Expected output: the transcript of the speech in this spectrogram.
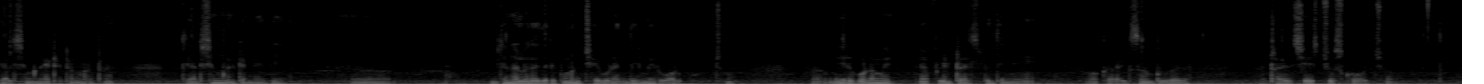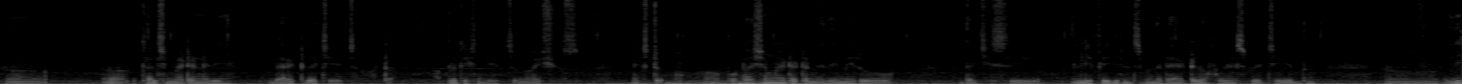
కాల్షియం నైట్రేట్ అనమాట కాల్షియం నైట్ అనేది జనరల్గా ఇది రికమెండ్ చేయబడింది. మీరు వాడుకోవచ్చు. మీరు కూడా మీ ఫీల్డ్ ట్రయల్స్లో దీన్ని ఒక ఎగ్జాంపుల్గా ట్రయల్స్ చేసి చూసుకోవచ్చు. కాల్షియం నైట్ అనేది డైరెక్ట్గా చేయొచ్చు అనమాట అప్లికేషన్ చేయొచ్చు no issues next potassium nitrate అనేది మీరు దయచేసి లీఫీ గ్రీన్స్ మీద డైరెక్ట్గా ఫోలియర్ స్ప్రే చేయొద్దు. ఇది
